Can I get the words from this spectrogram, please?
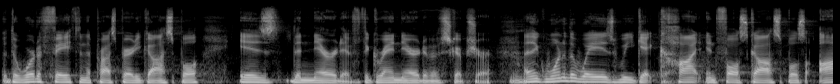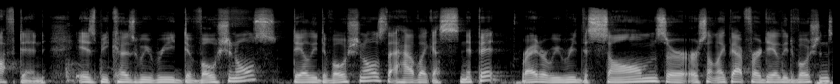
the word of faith and the prosperity gospel is the narrative, the grand narrative of scripture. Mm-hmm. I think one of the ways we get caught in false gospels often is because we read devotionals, daily devotionals that have like a snippet, right? Or we read the Psalms or, or something like that for our daily devotions.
